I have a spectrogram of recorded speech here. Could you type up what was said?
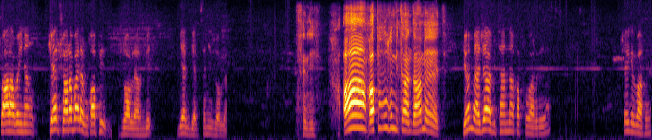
Şu arabayla gel şu arabayla bu kapıyı zorlayalım. Gel gel, gel sen iyi zorla. Seni. Aa kapı buldum bir tane daha Ahmet. Diyorum ya acaba bir tane daha kapı var diye. Çekil bakayım.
